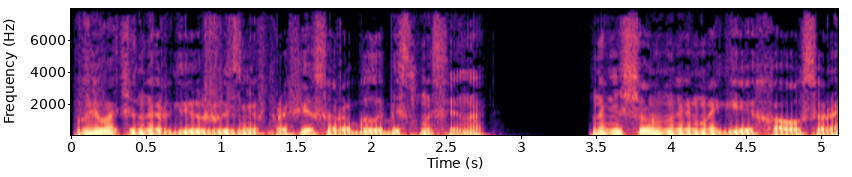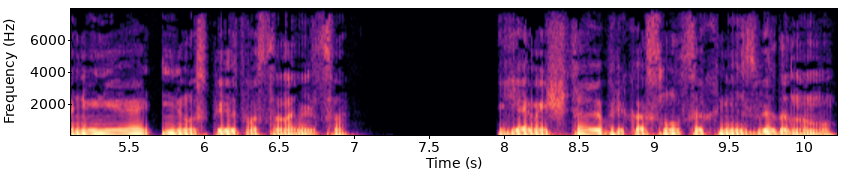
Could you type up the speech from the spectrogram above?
Вливать энергию жизни в профессора было бессмысленно. Нанесенные магией хаоса ранения не успеют восстановиться. Я мечтаю прикоснуться к неизведанному.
